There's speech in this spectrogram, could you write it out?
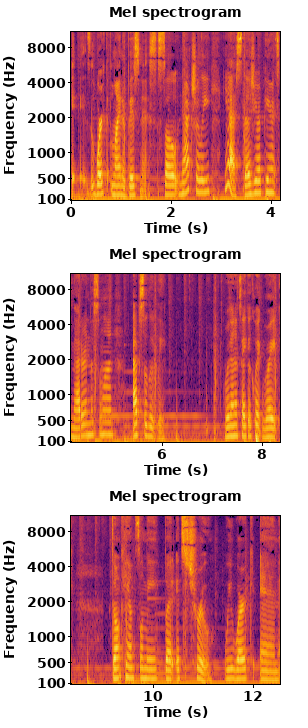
eh, eh, work line of business. So, naturally, yes, does your appearance matter in the salon? Absolutely. We're going to take a quick break. Don't cancel me, but it's true we work in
